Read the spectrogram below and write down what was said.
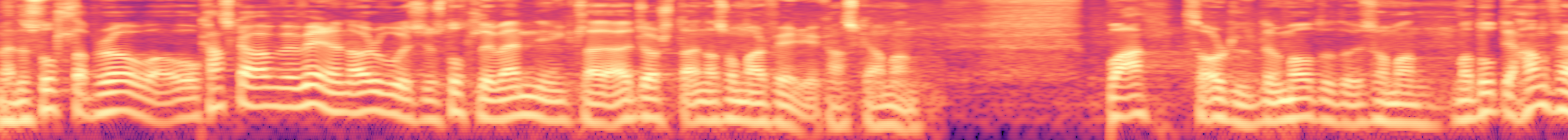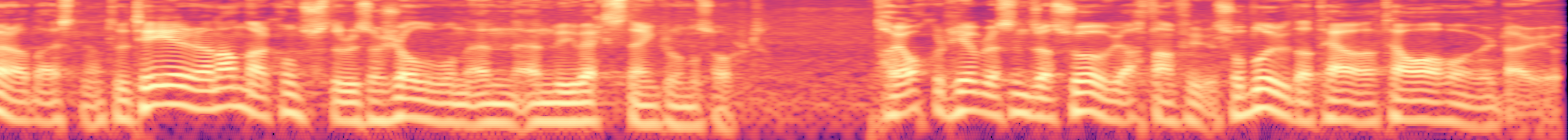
men det stolt att prøve, och kanske har vi en örvus stolt vändning till just en sommarferie kanske man vant ordentlig måte det som man man då till han färdas nu. Det er en annan i seg selv enn än vi växte en grund och sort ta jag kort hevra syndra så vi att han för så blev det att ta ta över där ju.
